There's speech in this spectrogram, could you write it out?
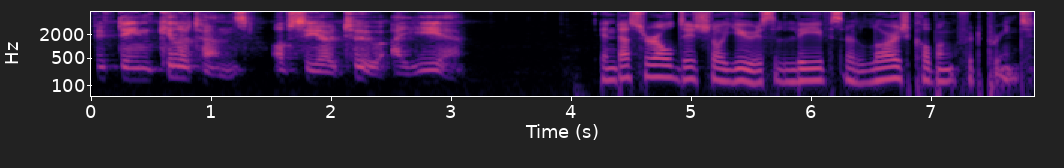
15 kilotons of CO2 a year. Industrial digital use leaves a large carbon footprint.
